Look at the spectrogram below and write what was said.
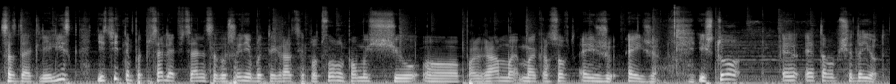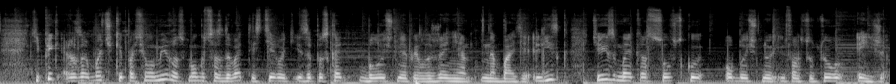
Создатели Lisk действительно подписали официальное соглашение об интеграции платформ с помощью э, программы Microsoft Azure. И что э, это вообще дает. Теперь разработчики по всему миру смогут создавать, тестировать и запускать блочные приложения на базе Lisk через майкрософтскую облачную инфраструктуру Azure.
